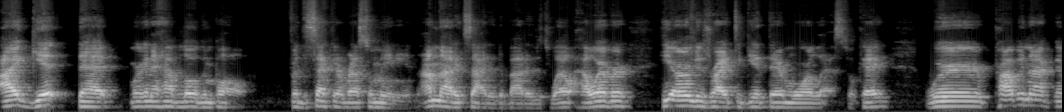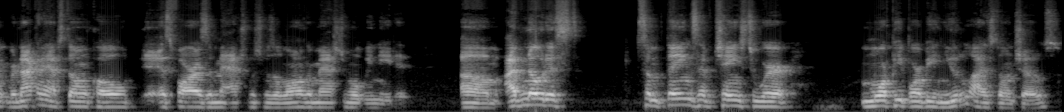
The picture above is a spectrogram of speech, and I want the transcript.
I get that we're gonna have Logan Paul for the second WrestleMania. I'm not excited about it as well. However, he earned his right to get there more or less. Okay. We're probably not gonna, we're not going to have Stone Cold as far as a match, which was a longer match than what we needed. Um, I've noticed some things have changed to where more people are being utilized on shows.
